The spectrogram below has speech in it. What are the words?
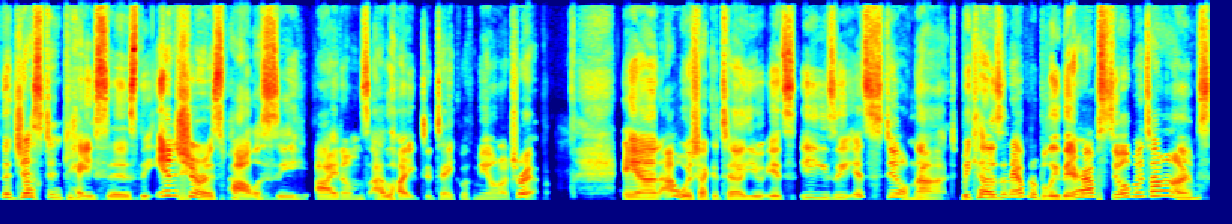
the just in cases, the insurance policy items I like to take with me on a trip. And I wish I could tell you it's easy. It's still not because inevitably there have still been times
